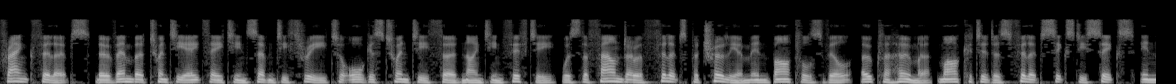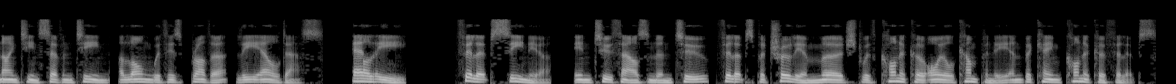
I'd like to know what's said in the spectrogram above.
Frank Phillips November 28, 1873 to August 23, 1950 was the founder of Phillips Petroleum in Bartlesville, Oklahoma marketed as Phillips 66 in 1917, along with his brother, Lee Eldas L.E. Phillips Sr. In 2002, Phillips Petroleum merged with Conoco Oil Company and became ConocoPhillips.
